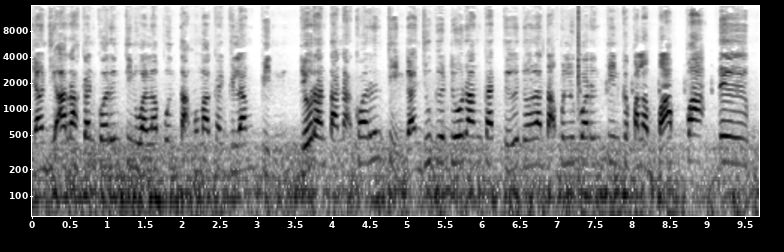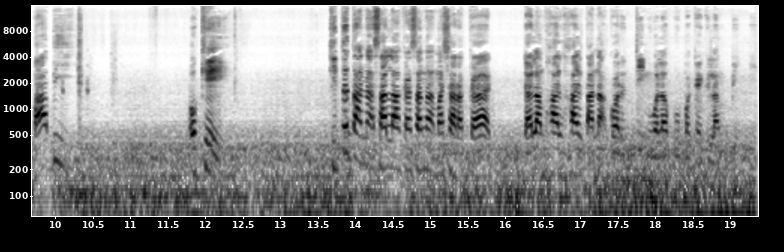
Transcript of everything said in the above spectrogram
yang diarahkan kuarantin walaupun tak memakai gelang pin Diorang tak nak kuarantin Dan juga diorang kata Diorang tak perlu kuarantin Kepala bapak de babi Okay kita tak nak salahkan sangat masyarakat dalam hal-hal tak nak kuarantin walaupun pakai gelang pink ni.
